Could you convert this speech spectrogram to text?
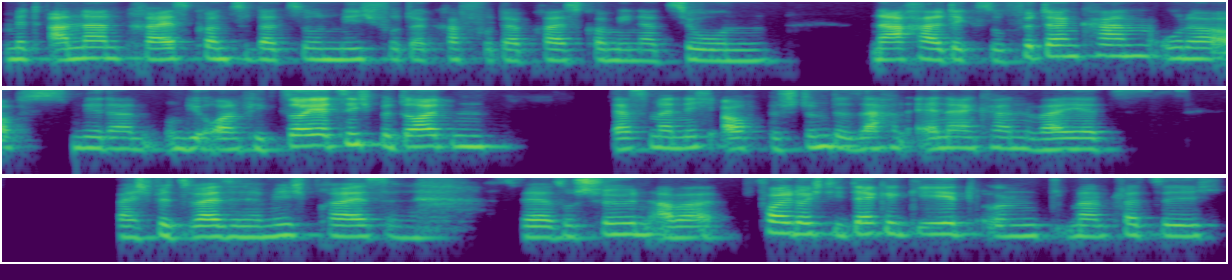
mit anderen Preiskonstellationen, Milchfutter, Kraftfutterpreiskombinationen nachhaltig so füttern kann oder ob es mir dann um die Ohren fliegt. Soll jetzt nicht bedeuten, dass man nicht auch bestimmte Sachen ändern kann, weil jetzt beispielsweise der Milchpreis, das wäre so schön, aber voll durch die Decke geht und man plötzlich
